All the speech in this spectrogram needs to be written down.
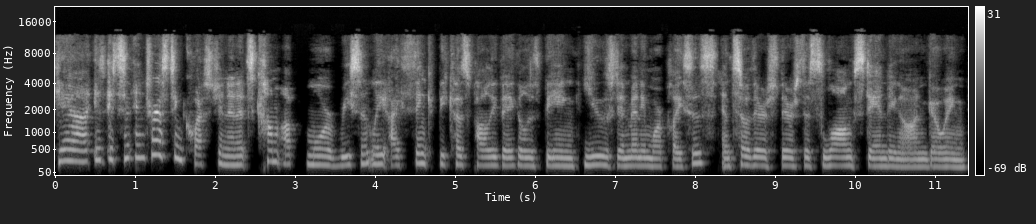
Yeah, it's an interesting question and it's come up more recently, I think because polyvagal is being used in many more places. And so there's, there's this long standing ongoing,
